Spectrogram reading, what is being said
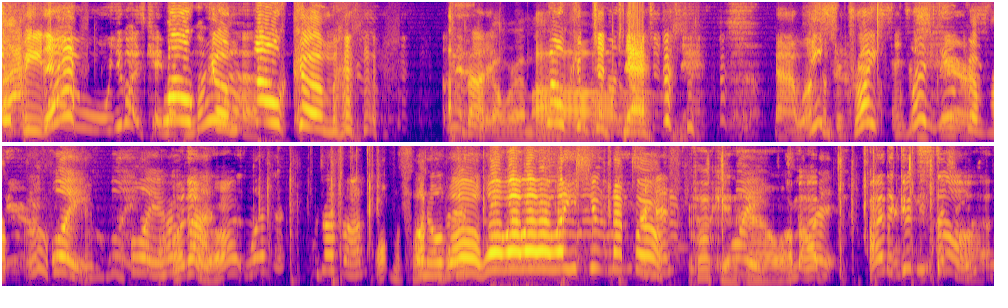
you'd be there. Oh, you guys came welcome, welcome. Tell me about it. God, where am I? Welcome to welcome death. To death. Ah, Jesus Christ, where did you come from? Oi, oi, hold on. Right? What? What's up, What the fuck? no, whoa, whoa, whoa, whoa, whoa, what are you shooting that for? Fucking Oi, hell. I'm, I, right. I had a good I see you. start.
